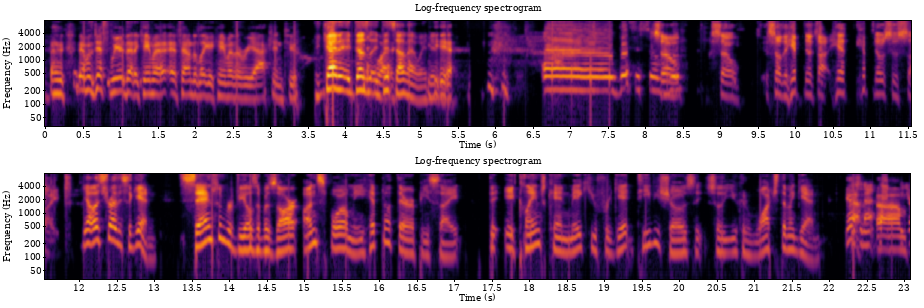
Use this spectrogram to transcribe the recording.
It was just weird that it came. a- It sounded like it came as a reaction to. It kind of it does it did sound that way, didn't Yeah. it? Uh, this is so, So- good. So so the hypnosis hip, hypnosis site. Yeah, let's try this again. Samsung reveals a bizarre Unspoil Me hypnotherapy site that it claims can make you forget TV shows so that you can watch them again. Yeah. Isn't that Um,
